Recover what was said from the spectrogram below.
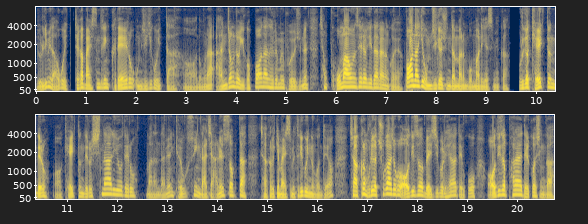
눌림이 나오고 있죠. 제가 말씀드린 그대로 움직이고 있다. 어, 너무나 안정적이고 뻔한 흐름을 보여주는 참 고마운 세력이다라는 거예요. 뻔하게 움직여준단 말은 뭔 말이겠습니까? 우리가 계획된 대로, 어, 계획된 대로 시나리오대로 만 한다면 결국 수익 나지 않을 수 없다. 자, 그렇게 말씀을 드리고 있는 건데요. 자, 그럼 우리가 추가적으로 어디서 매집을 해야 되고, 어디서 팔아야 될 것인가?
